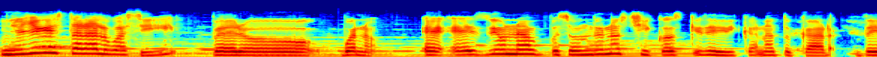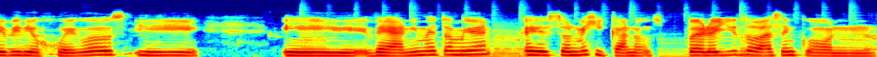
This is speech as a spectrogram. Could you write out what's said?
Yo llegué a estar algo así, pero bueno, eh, es de una, pues son de unos chicos que se dedican a tocar de videojuegos y, y de anime también. Eh, son mexicanos, pero ellos lo hacen con,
